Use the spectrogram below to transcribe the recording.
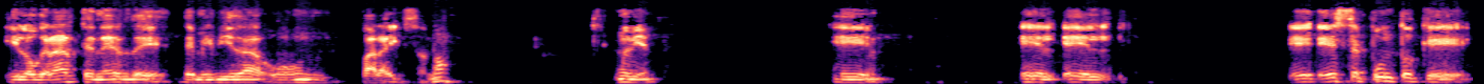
y lograr tener de, de, mi vida un paraíso, ¿no? Muy bien. Eh, el, e, este punto que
